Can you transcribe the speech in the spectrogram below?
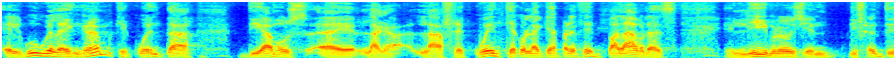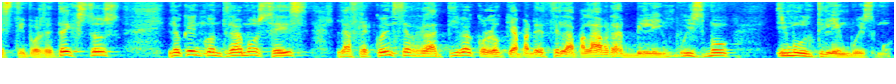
el Google Engram que cuenta, digamos, eh, la, frecuencia con la que aparecen palabras en libros y en diferentes tipos de textos. lo que encontramos es la frecuencia relativa con lo que aparece la palabra bilingüismo y multilingüismo.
